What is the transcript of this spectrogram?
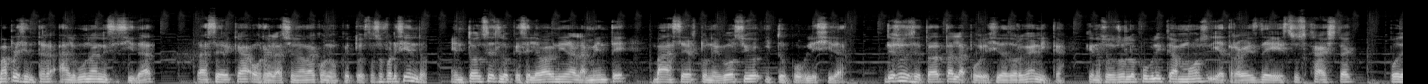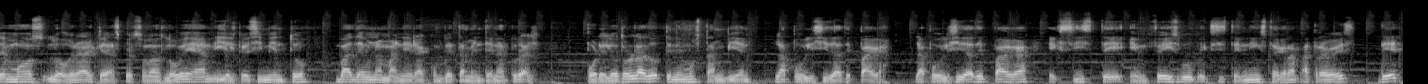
va a presentar alguna necesidad acerca o relacionada con lo que tú estás ofreciendo. Entonces lo que se le va a venir a la mente va a ser tu negocio y tu publicidad. De eso se trata la publicidad orgánica, que nosotros lo publicamos y a través de estos hashtags podemos lograr que las personas lo vean y el crecimiento va de una manera completamente natural. Por el otro lado tenemos también la publicidad de paga. La publicidad de paga existe en Facebook, existe en Instagram a través de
